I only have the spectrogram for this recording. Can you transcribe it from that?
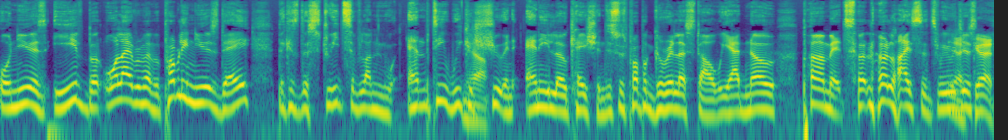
or New Year's Eve, but all I remember probably New Year's Day because the streets of London were empty. We could Yeah. shoot in any location. This was proper guerrilla style. We had no permits or no license. We were Yeah, just good.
